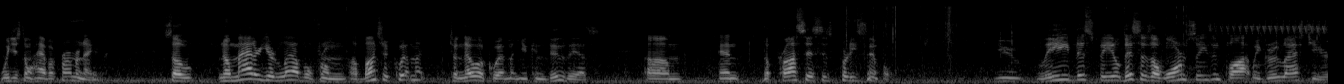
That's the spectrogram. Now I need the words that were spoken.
We just don't have a Firminator. So no matter your level from a bunch of equipment to no equipment, you can do this. Um, and the process is pretty simple. You leave this field. This is a warm season plot we grew last year.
